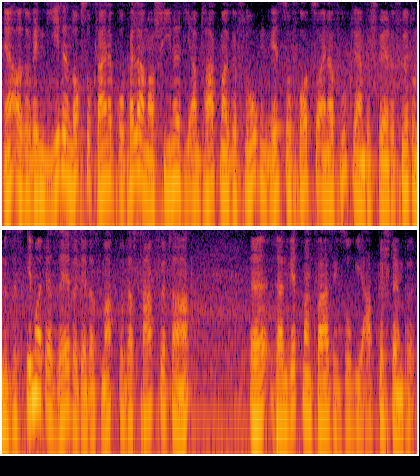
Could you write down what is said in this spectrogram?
Ja, also wenn jede noch so kleine Propellermaschine, die am Tag mal geflogen ist, sofort zu einer Fluglärmbeschwerde führt und es ist immer derselbe, der das macht und das Tag für Tag, äh, dann wird man quasi so wie abgestempelt.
